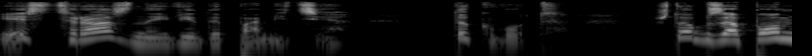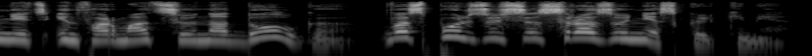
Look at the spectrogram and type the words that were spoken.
«есть разные виды памяти. Так вот, чтобы запомнить информацию надолго, воспользуйся сразу несколькими.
